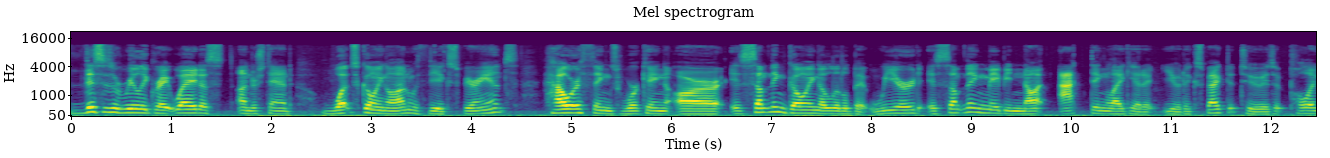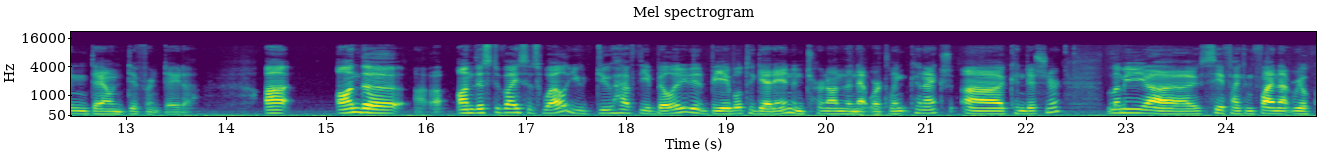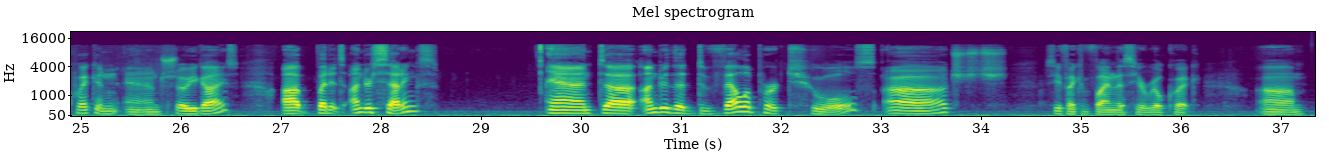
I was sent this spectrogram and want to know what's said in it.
this is a really great way to understand what's going on with the experience. How are things working? Are Is something going a little bit weird? Is something maybe not acting like it, you'd expect it to? Is it pulling down different data? Uh, on the uh, on this device as well, you do have the ability to be able to get in and turn on the network link connection uh, conditioner. Let me uh, see if I can find that real quick and, and show you guys. Uh, but it's under settings. And uh, under the developer tools, uh, see if I can find this here real quick. Um,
